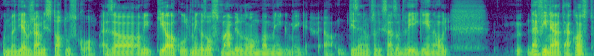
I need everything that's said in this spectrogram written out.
úgymond jeruzsálemi status quo. Ez a, ami kialakult még az oszmán birodalomban, még, még a 18. század végén, ahogy definiálták azt,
